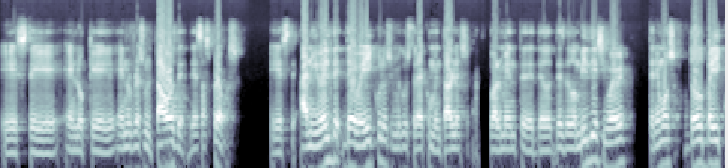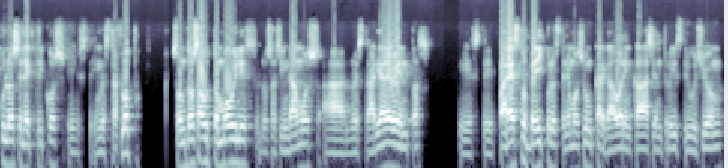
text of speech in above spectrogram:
este, en, lo que, en los resultados de, de esas pruebas. Este, a nivel de, de vehículos, y me gustaría comentarles actualmente, desde, desde 2019 tenemos dos vehículos eléctricos este, en nuestra flota. Son dos automóviles, los asignamos a nuestra área de ventas. Este, para estos vehículos tenemos un cargador en cada centro de distribución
